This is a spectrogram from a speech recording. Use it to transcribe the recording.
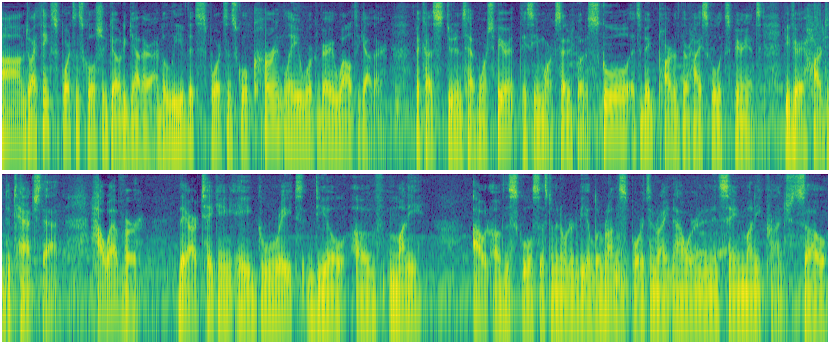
Um, do I think sports and school should go together? I believe that sports and school currently work very well together because students have more spirit, they seem more excited to go to school, it's a big part of their high school experience. It'd be very hard to detach that. However, they are taking a great deal of money out of the school system in order to be able to run sports and right now we're in an insane money crunch so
